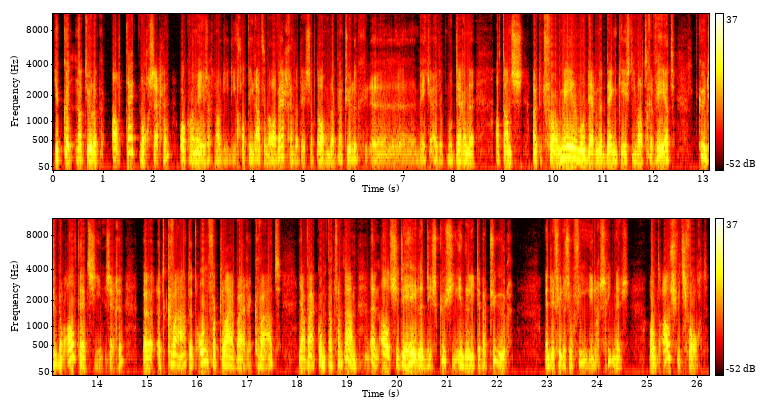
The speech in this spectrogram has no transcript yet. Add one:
je kunt natuurlijk altijd nog zeggen, ook wanneer je zegt, nou die, die God die laten we wel weg. En dat is op het ogenblik natuurlijk uh, een beetje uit het moderne, althans uit het formeel moderne denken is die wat geweerd. Kun je natuurlijk nog altijd zien, zeggen, uh, het kwaad, het onverklaarbare kwaad, ja waar komt dat vandaan? En als je de hele discussie in de literatuur en de filosofie, in de geschiedenis, rond Auschwitz volgt,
